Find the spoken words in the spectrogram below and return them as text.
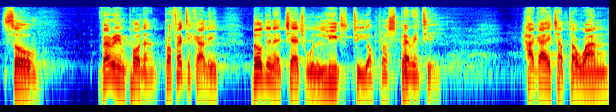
So, very important. Prophetically, building a church will lead to your prosperity. Haggai chapter 1,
